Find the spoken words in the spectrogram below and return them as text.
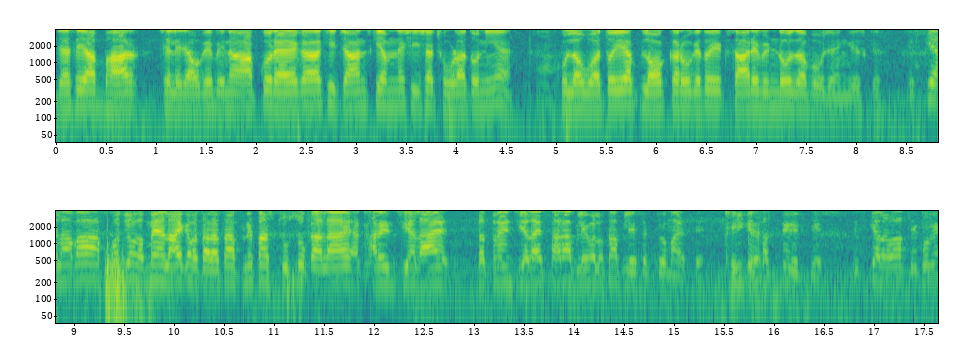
जैसे आप बाहर चले जाओगे बिना आपको रहेगा कि चांस कि हमने शीशा छोड़ा तो नहीं है हाँ। खुला हुआ तो ये आप लॉक करोगे तो एक सारे विंडोज़ अप हो जाएँगे इसके। इसके अलावा आपको जो मैं अलाय का बता रहा था अपने पास 200 का अलाय अठारह इंची अलाय सत्रह इंची अलाय सारा अवेलेबल होता है आप ले सकते हो हमारे से। ठीक है। सस्ते रेट पे। इसके अलावा आप देखोगे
